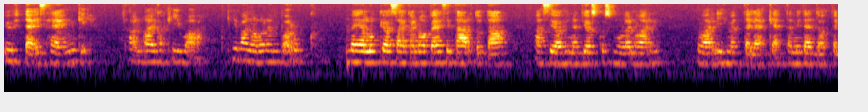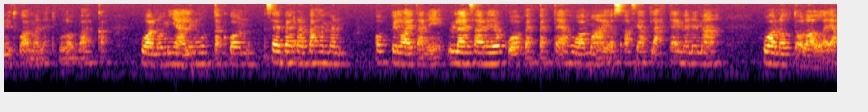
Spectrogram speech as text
yhteishenki. Tämä on aika kivaa, kivan oloinen porukka. Meidän lukiossa aika nopeasti tartutaan asioihin, että joskus mulle nuori, nuori ihmetteleekin, että miten te olette nyt huomanneet, että mulla on vaikka huono mieli, mutta kun on sen verran vähemmän oppilaita, niin yleensä aina joku opettaja huomaa, jos asiat lähtee menemään huonolta tolalla ja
